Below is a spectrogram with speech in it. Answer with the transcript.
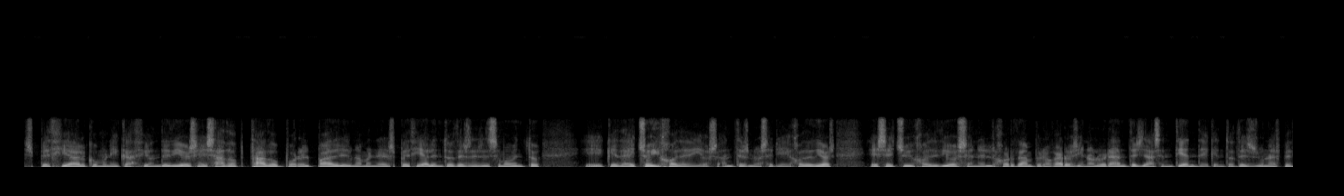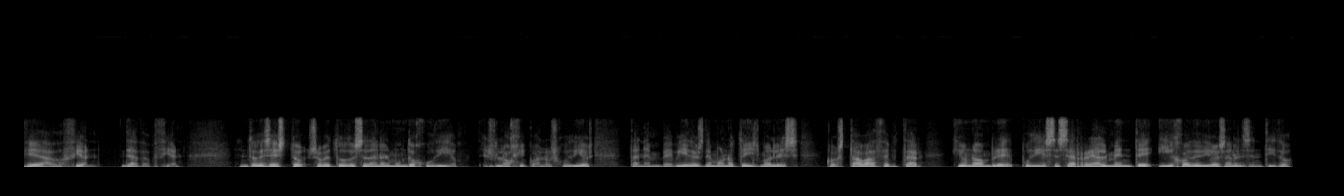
especial comunicación de Dios, es adoptado por el Padre de una manera especial, entonces desde ese momento eh, queda hecho hijo de Dios. Antes no sería hijo de Dios, es hecho hijo de Dios en el Jordán, pero claro, si no lo era antes ya se entiende que entonces es una especie de adopción, de adopción. Entonces esto sobre todo se da en el mundo judío. Es lógico, a los judíos tan embebidos de monoteísmo les costaba aceptar que un hombre pudiese ser realmente hijo de Dios en el sentido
